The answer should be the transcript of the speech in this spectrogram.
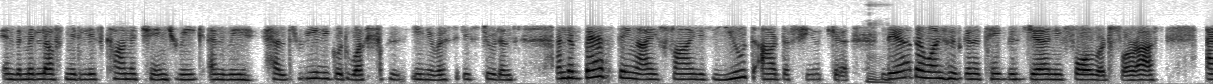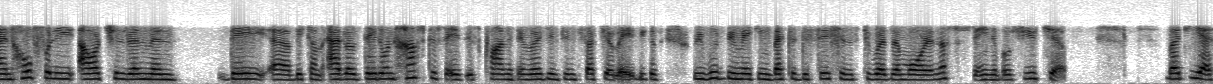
in the middle of Middle East Climate Change Week, and we held really good workshops with university students. And the best thing I find is youth are the future. Mm-hmm. They are the one who's going to take this journey forward for us. And hopefully, our children, when they uh, become adults, they don't have to face this climate emergency in such a way because we would be making better decisions towards a more and a sustainable future. But yes,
